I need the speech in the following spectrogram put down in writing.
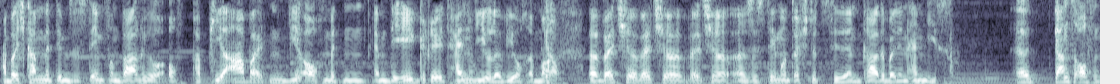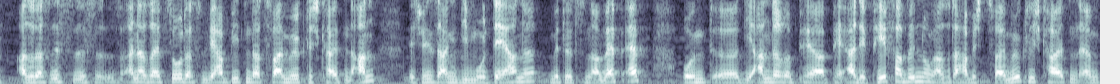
Aber ich kann mit dem System von Vario auf Papier arbeiten, wie auch mit einem MDE-Gerät, Handy genau. oder wie auch immer. Genau. welche, welche, welche Systeme unterstützt ihr denn gerade bei den Handys? Äh, ganz offen. Also das ist, ist, einerseits so, dass wir bieten da zwei Möglichkeiten an. Ich will sagen, die moderne mittels einer Web-App und äh, die andere per, per RDP-Verbindung. Also da habe ich zwei Möglichkeiten. Ähm,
